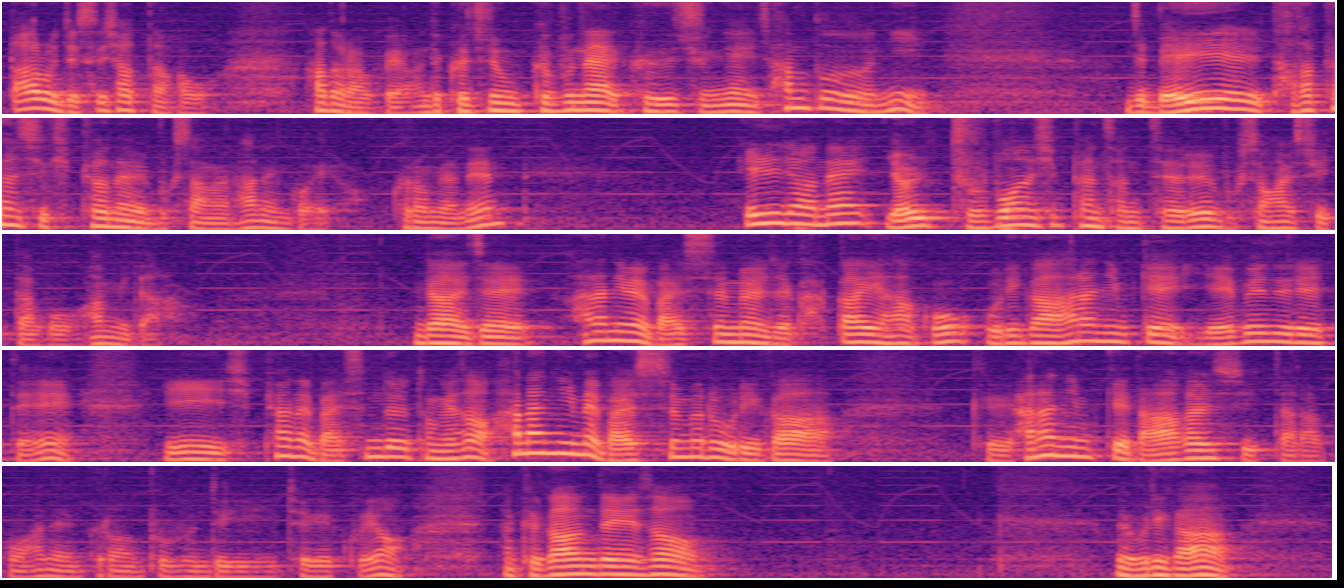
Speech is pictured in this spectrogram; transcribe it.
따로 이제 쓰셨다고 하더라고요. 근데 그중 그분의 그 중에 한 분이 이제 매일 다섯 편씩 시편을 묵상을 하는 거예요. 그러면은 1년에 12번 시편 전체를 묵상할 수 있다고 합니다. 그러니까 이제 하나님의 말씀을 이제 가까이 하고 우리가 하나님께 예배드릴 때 이 시편의 말씀들을 통해서 하나님의 말씀으로 우리가 그 하나님께 나아갈 수 있다라고 하는 그런 부분들이 되겠고요. 그 가운데에서 우리가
